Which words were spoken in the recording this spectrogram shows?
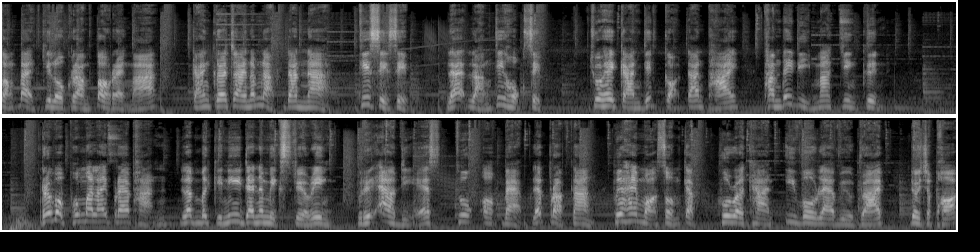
2.28 กิโลกรัมต่อแรงม้า การกระจายน้ำหนักด้านหน้าที่ 40 และหลังที่ 60 ช่วยให้การยึดเกาะด้านท้ายทำได้ดีมากยิ่งขึ้น ระบบพวงมาลัยแปรผัน Lamborghini Dynamic Steering หรือ LDS ถูกออกแบบและปรับตั้ง เพื่อให้เหมาะสมกับ Huracan Evo l a v i l Drive โดยเฉพาะ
